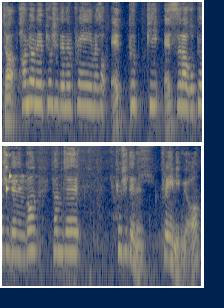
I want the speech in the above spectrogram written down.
자, 화면에 표시되는 프레임에서 FPS라고 표시되는 건 현재 표시되는 프레임이고요.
